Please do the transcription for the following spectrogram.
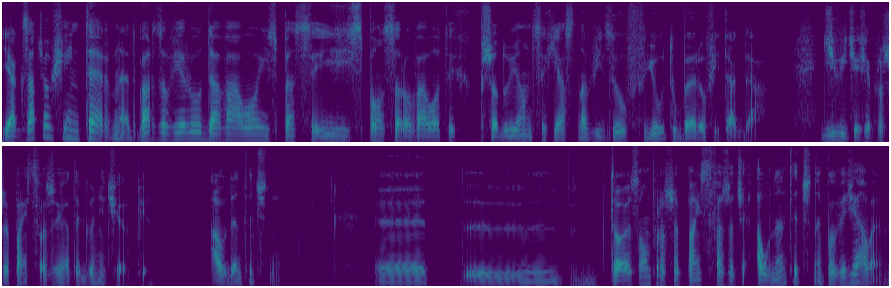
Jak zaczął się internet, bardzo wielu dawało i sponsorowało tych przodujących jasnowidzów, youtuberów i tak dalej. Dziwicie się, proszę Państwa, że ja tego nie cierpię? Autentycznie. E, to są, proszę Państwa, rzeczy autentyczne, powiedziałem.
